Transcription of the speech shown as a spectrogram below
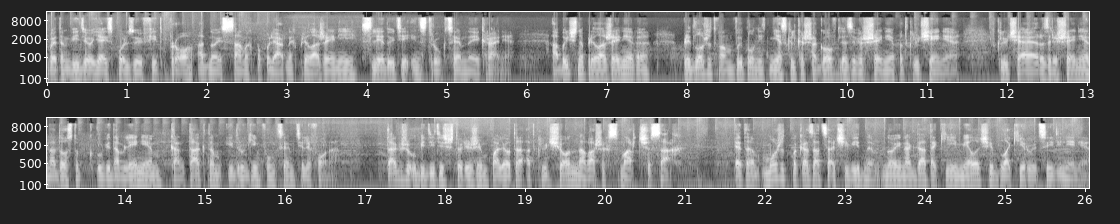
в этом видео я использую Fit Pro, одно из самых популярных приложений, следуйте инструкциям на экране. Обычно приложение предложит вам выполнить несколько шагов для завершения подключения, включая разрешение на доступ к уведомлениям, контактам и другим функциям телефона. Также убедитесь, что режим полета отключен на ваших смарт-часах. Это может показаться очевидным, но иногда такие мелочи блокируют соединение.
